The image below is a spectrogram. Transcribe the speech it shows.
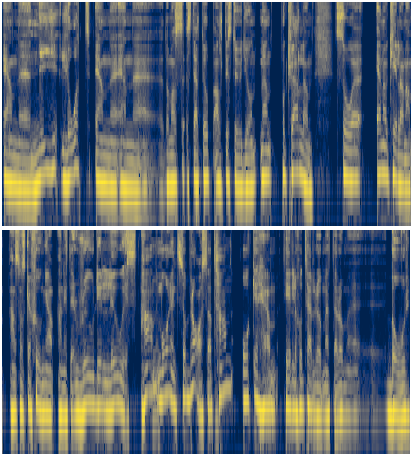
en eh, ny låt. En, en, eh, de har ställt upp allt i studion, men på kvällen så eh, en av killarna, han som ska sjunga, han heter Rudy Lewis. Han mår inte så bra så att han åker hem till hotellrummet där de eh, bor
